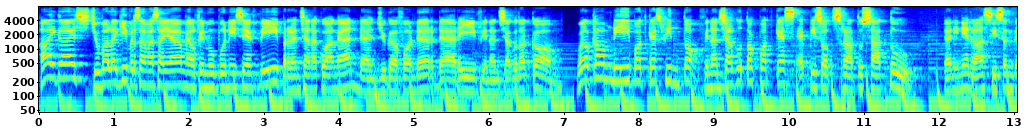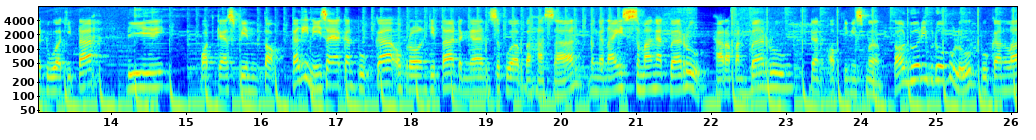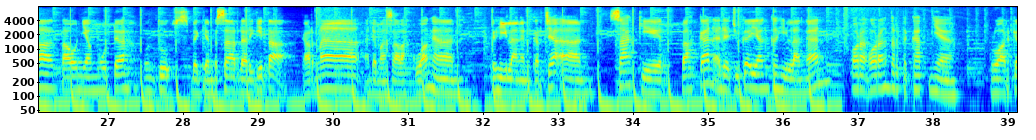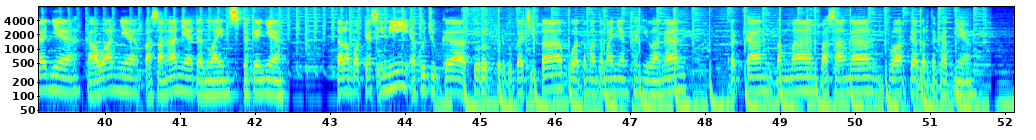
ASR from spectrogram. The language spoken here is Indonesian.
Hai guys, jumpa lagi bersama saya Melvin Mumpuni CFP, perencana keuangan dan juga founder dari Finansialku.com. Welcome di podcast Fintalk, Finansialku Talk Podcast episode 101. Dan ini adalah season kedua kita di podcast Fintalk. Kali ini saya akan buka obrolan kita dengan sebuah bahasan mengenai semangat baru, harapan baru, dan optimisme. Tahun 2020 bukanlah tahun yang mudah untuk sebagian besar dari kita karena ada masalah keuangan, kehilangan kerjaan, sakit, bahkan ada juga yang kehilangan orang-orang terdekatnya, keluarganya, kawannya, pasangannya, dan lain sebagainya. Dalam podcast ini, aku juga turut berduka cita buat teman-teman yang kehilangan rekan, teman, pasangan, keluarga terdekatnya.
